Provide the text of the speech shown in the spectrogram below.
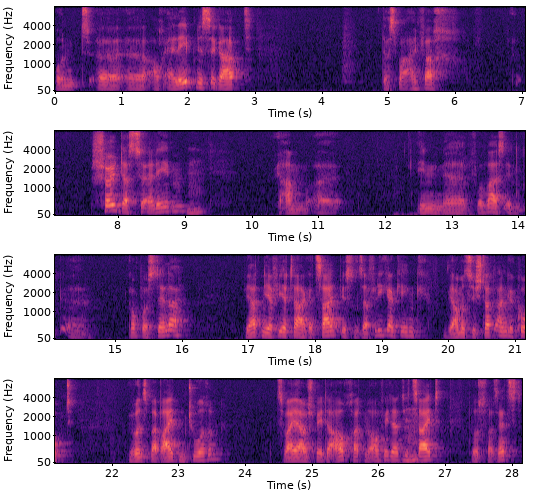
und äh, äh, auch Erlebnisse gehabt. Das war einfach schön, das zu erleben. Mhm. Wir haben äh, in, äh, wo war es, in äh, Compostela, wir hatten ja vier Tage Zeit, bis unser Flieger ging. Wir haben uns die Stadt angeguckt, übrigens bei beiden Touren. Zwei Jahre später auch, hatten wir auch wieder die Mhm. Zeit, bloß versetzt.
